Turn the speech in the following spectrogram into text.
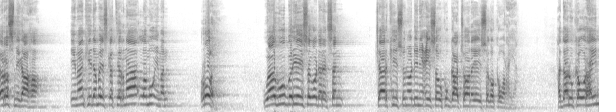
ee rasmiga ahaa iimaankii dhammayska tirnaa lamu iman ruux waaguu baryo isagoo dharagsan jaarkiisuna dhinaciisa uu ku gaajoonayo isagoo ka warhaya haddaanu ka warhayn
